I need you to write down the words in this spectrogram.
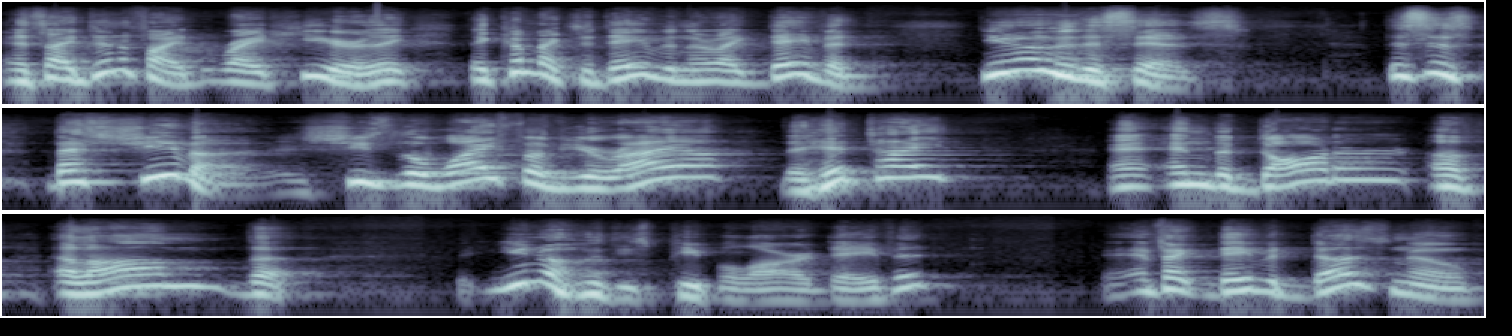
And it's identified right here. They, they come back to David and they're like, David, you know who this is. This is Bathsheba. She's the wife of Uriah the Hittite and, and the daughter of Elam. The, you know who these people are, David. In fact, David does know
